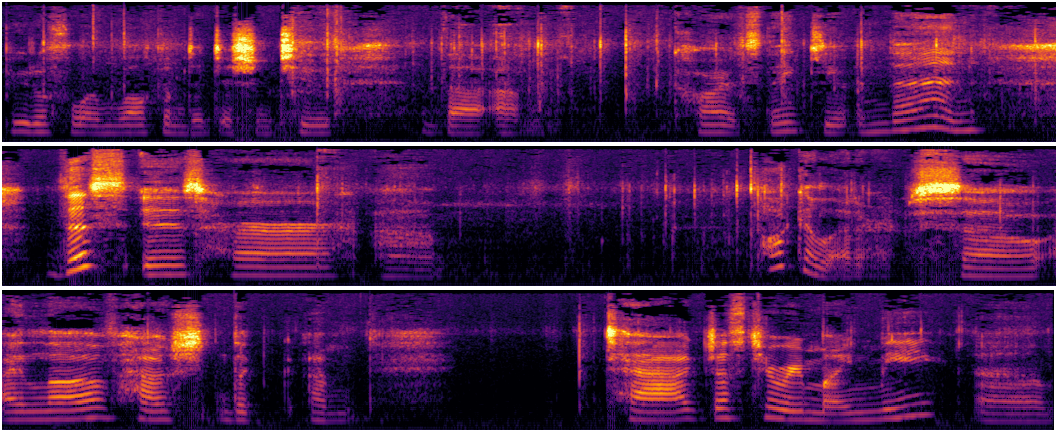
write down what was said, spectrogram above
beautiful and welcomed addition to the um, cards. Thank you. And then this is her um, pocket letter. So I love how she, the um, tag, just to remind me, um,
